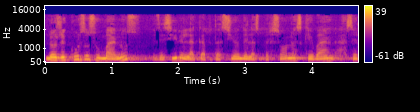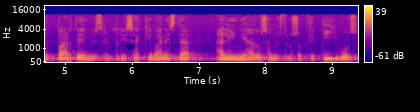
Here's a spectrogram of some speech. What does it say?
Los recursos humanos, es decir, en la captación de las personas que van a ser parte de nuestra empresa, que van a estar alineados a nuestros objetivos,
